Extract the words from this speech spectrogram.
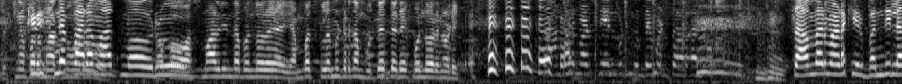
ಕೃಷ್ಣ ಕೃಷ್ಣ ಪರಮಾತ್ಮ ಅವರು. ಹೊಸಮಾಳದಿಂದ ಬಂದವ್ರೆ ಎಂಬತ್ ಕಿಲೋಮೀಟರ್ ಮುದ್ದೆ ತಡೆಯಕ್ ಬಂದವ್ರೆ ನೋಡಿ. ಸಾಂಬಾರ್ ಮಾಡಕ್ ಇವ್ರು ಬಂದಿಲ್ಲ.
